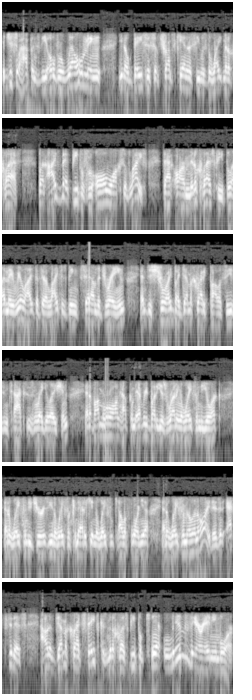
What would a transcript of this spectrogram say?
It just so happens the overwhelming, you know, basis of Trump's candidacy was the white middle class. But I've met people from all walks of life that are middle class people and they realize that their life is being set down the drain and destroyed by democratic policies and taxes and regulation. And if I'm wrong, how come everybody is running away from New York and away from New Jersey and away from Connecticut and away from California and away from Illinois? There's an exodus out of Democrat states because middle class people can't live there anymore.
